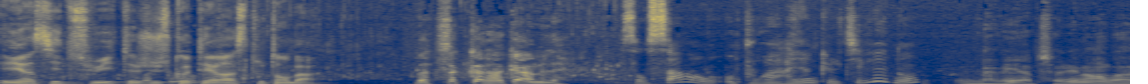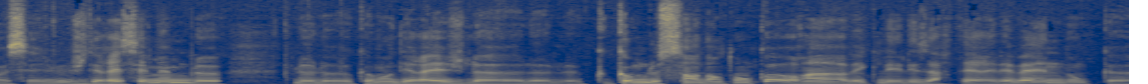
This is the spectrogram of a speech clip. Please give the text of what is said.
et ainsi de suite jusqu'aux terrasses tout en bas. Sans ça, on ne pourra rien cultiver, non? Bah Oui, absolument. Bah, je dirais c'est même le, le, comment dirais-je, comme le sang dans ton corps, hein, avec les, artères et les veines. Donc euh,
